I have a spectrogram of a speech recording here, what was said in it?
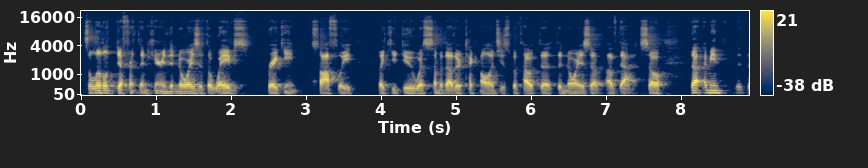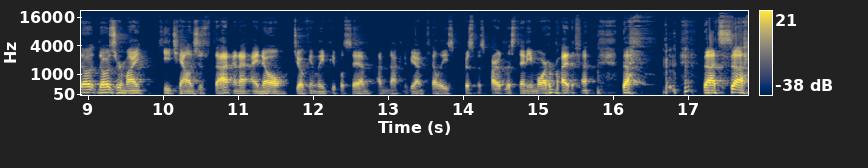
It's a little different than hearing the noise of the waves breaking softly, like you do with some of the other technologies without the the noise of, of that. So I mean, th- those are my key challenges with that. And I, I know jokingly people say I'm, I'm not going to be on Kelly's Christmas card list anymore, but that, that's, uh,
